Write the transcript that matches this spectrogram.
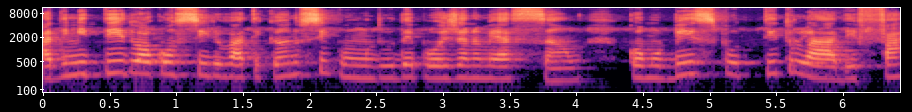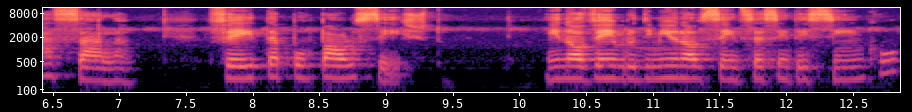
admitido ao Concílio Vaticano II depois da nomeação como bispo titular de Farsala, feita por Paulo VI. Em novembro de 1965,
